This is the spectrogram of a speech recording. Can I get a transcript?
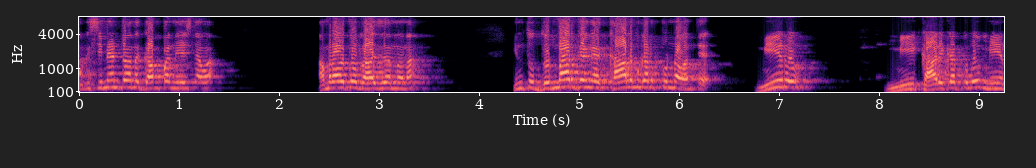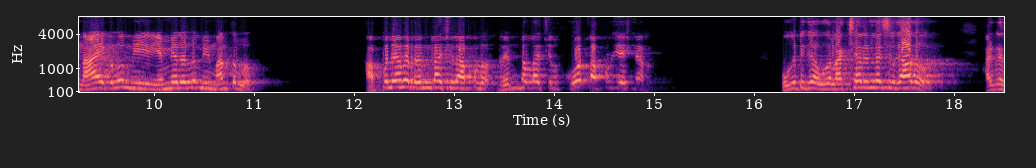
ఒక సిమెంట్ అన్న గంపని వేసినావా? అమరావతిలో రాజధానిలోనా? ఇంత దుర్మార్గంగా కాలం గడుపుతున్నావు అంతే. మీరు మీ కార్యకర్తలు మీ నాయకులు మీ ఎమ్మెల్యేలు మీ మంత్రులు అప్పులేమో రెండు లక్షల అప్పులు రెండు లక్షల కోట్లు అప్పులు చేసినారు. ఒకటిగా ఒక లక్ష రెండు లక్షలు కాదు. అక్కడ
